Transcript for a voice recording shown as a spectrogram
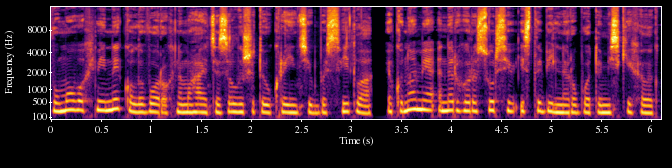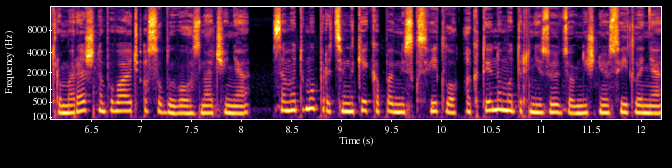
В умовах війни, коли ворог намагається залишити українців без світла, економія енергоресурсів і стабільна робота міських електромереж набувають особливого значення. Саме тому працівники КП «Міськсвітло» активно модернізують зовнішнє освітлення,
